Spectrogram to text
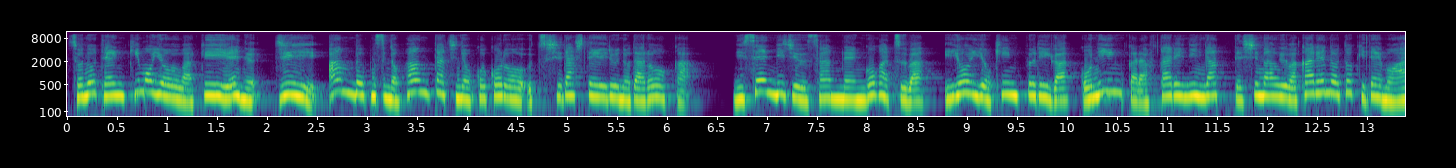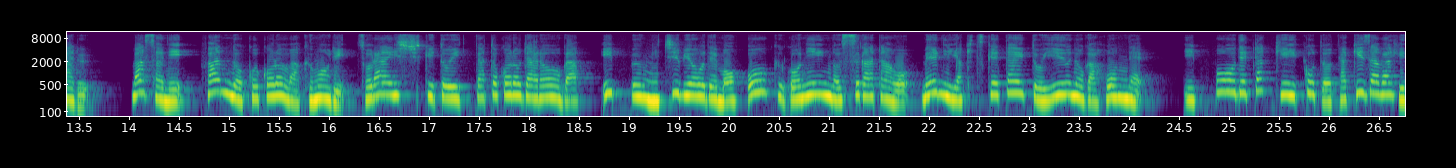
その天気模様は KNG&PS のファンたちの心を映し出しているのだろうか。2023年5月はいよいよキンプリが5人から2人になってしまう別れの時でもある。まさに、ファンの心は曇り、空一式といったところだろうが、1分1秒でも多く5人の姿を目に焼き付けたいというのが本音。一方でタッキーこと滝沢秀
